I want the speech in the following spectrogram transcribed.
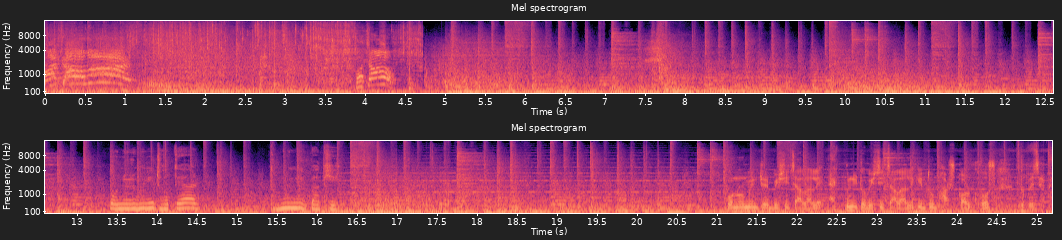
বাঁচাও আমায় বাঁচাও পনেরো মিনিট হতে আর দু মিনিট বাকি। পনেরো মিনিটের বেশি চালালে এক মিনিটও বেশি চালালে কিন্তু ভাস্কর ঘোষ ডুবে যাবে।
